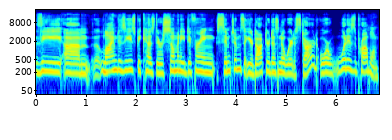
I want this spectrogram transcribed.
the um, Lyme disease because there's so many differing symptoms that your doctor doesn't know where to start, or what is the problem?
